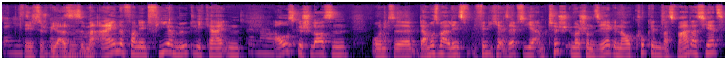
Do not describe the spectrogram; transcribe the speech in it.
Der nächste Spiel. Also es ist genau. immer eine von den vier Möglichkeiten Genau. ausgeschlossen. Und äh, da muss man allerdings, finde ich, ja selbst hier am Tisch immer schon sehr genau gucken, was war das jetzt.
